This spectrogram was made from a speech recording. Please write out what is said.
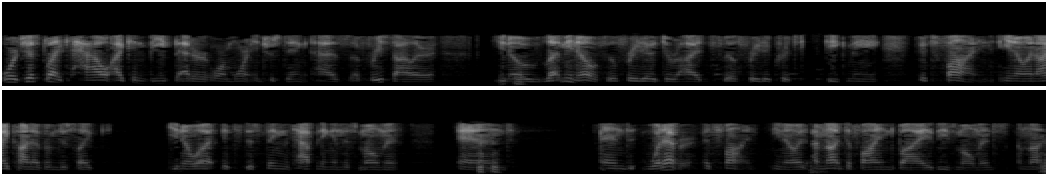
or just like how I can be better or more interesting as a freestyler, you know, mm-hmm. let me know. Feel free to deride, feel free to critique me. It's fine, you know. And I kind of am just like, you know what? It's this thing that's happening in this moment, mm-hmm. and and whatever, it's fine. You know, I'm not defined by these moments. I'm not,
